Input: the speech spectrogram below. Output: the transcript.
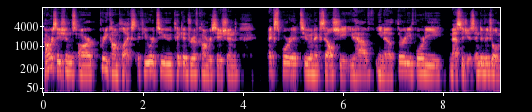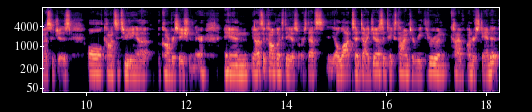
conversations are pretty complex. If you were to take a drift conversation export it to an Excel sheet, you have, you know, 30, 40 messages, individual messages, all constituting a, a, conversation there. And, you know, that's a complex data source. That's a lot to digest. It takes time to read through and kind of understand it.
